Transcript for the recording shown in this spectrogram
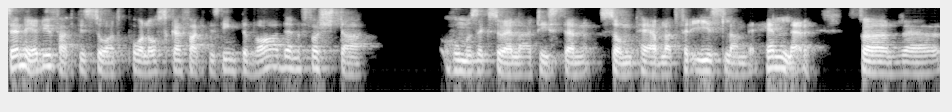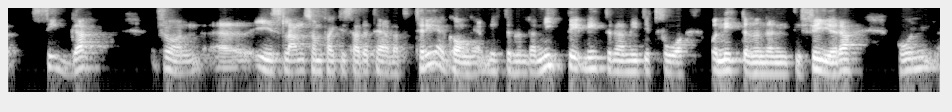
Sen är det ju faktiskt så att Paul Oscar faktiskt inte var den första homosexuella artisten som tävlat för Island heller. För eh, Sigga från eh, Island som faktiskt hade tävlat tre gånger, 1990, 1992 och 1994. Hon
